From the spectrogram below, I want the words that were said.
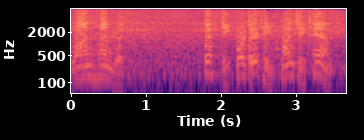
100, 50, 40, 30, 20, 10.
